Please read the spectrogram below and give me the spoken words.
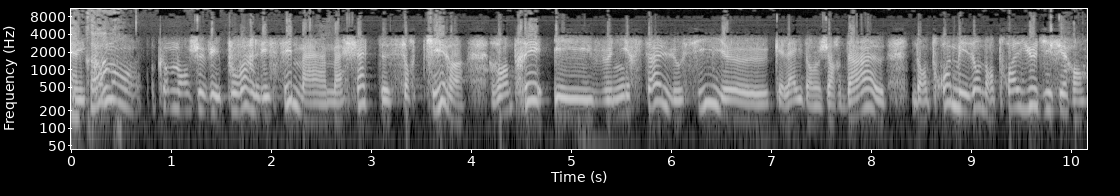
Et comment, comment je vais pouvoir laisser ma, ma chatte sortir, rentrer et venir seule aussi, euh, qu'elle aille dans le jardin, euh, dans trois maisons, dans trois lieux différents?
